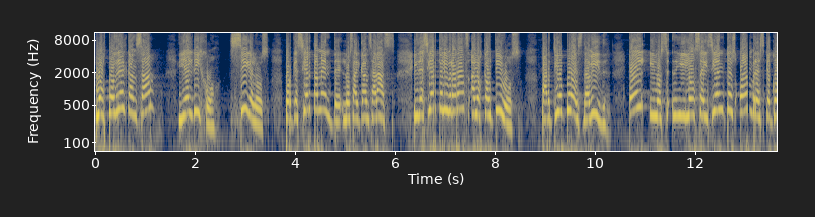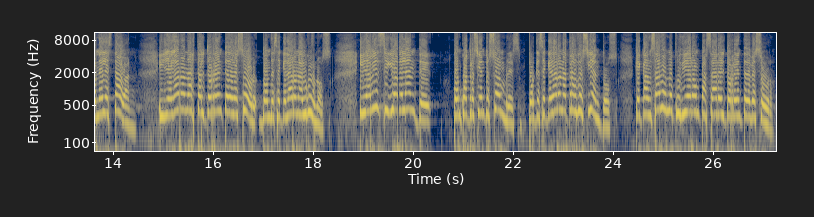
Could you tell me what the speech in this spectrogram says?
¿Los podré alcanzar? Y él dijo, síguelos, porque ciertamente los alcanzarás, y de cierto librarás a los cautivos. Partió pues David, él y los, y los 600 hombres que con él estaban, y llegaron hasta el torrente de Besor, donde se quedaron algunos. Y David siguió adelante con 400 hombres, porque se quedaron atrás 200, que cansados no pudieron pasar el torrente de Besor.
